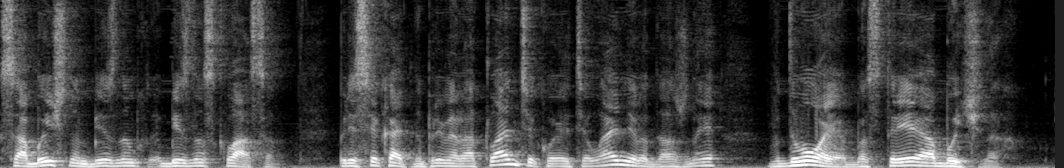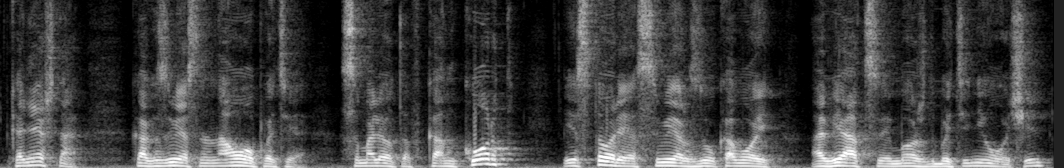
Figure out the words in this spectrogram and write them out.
с обычным бизнес-классом. Пересекать, например, Атлантику эти лайнеры должны вдвое быстрее обычных. Конечно, как известно на опыте самолетов «Конкорд», история сверхзвуковой авиации может быть и не очень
